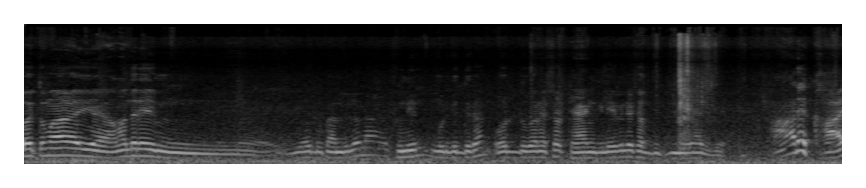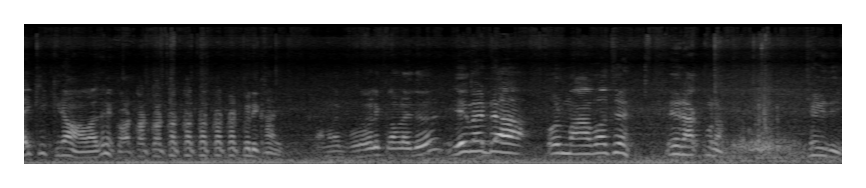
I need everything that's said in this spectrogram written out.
ওই তোমার আমাদের এই দোকান দিল না সুনীল মুরগির দোকান ওর দোকানে সব ঠ্যাং গিলিয়ে মিলে সব নিয়ে আসবে। আরে খায় কি কিরম আওয়াজ জানে কট কট কট কট কট কট কট কট করে খায়। আমরা বড় হলে কামড়াই দেবে? এই মেয়েটা ওর মা বলছে এ রাখব না ছেড়ে দিই।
